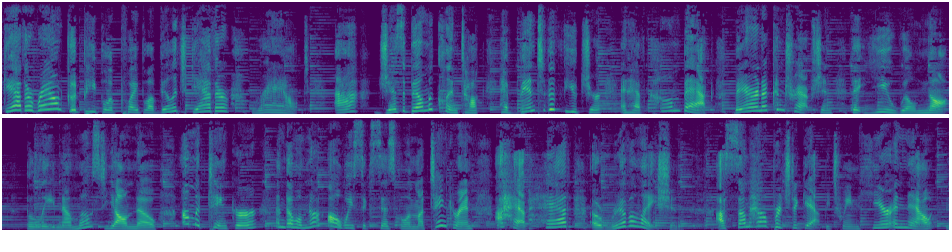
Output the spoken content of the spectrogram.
gather round, good people of Puebla Village, gather round. I, Jezebel McClintock, have been to the future and have come back bearing a contraption that you will not believe. Now, most y'all know I'm a tinkerer, and though I'm not always successful in my tinkering, I have had a revelation. I somehow bridged a gap between here and now in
